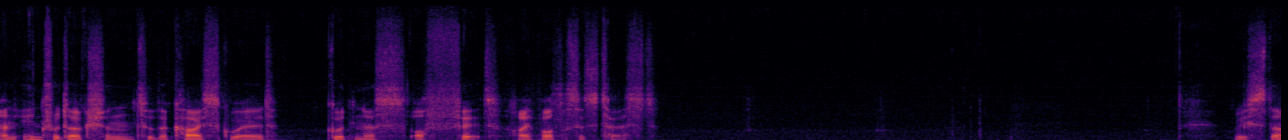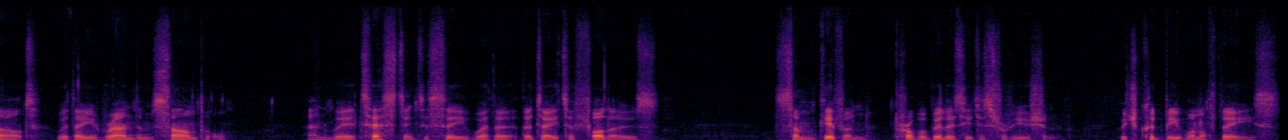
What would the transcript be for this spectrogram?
An introduction to the chi-squared goodness of fit hypothesis test. We start with a random sample and we're testing to see whether the data follows some given probability distribution, which could be one of these.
